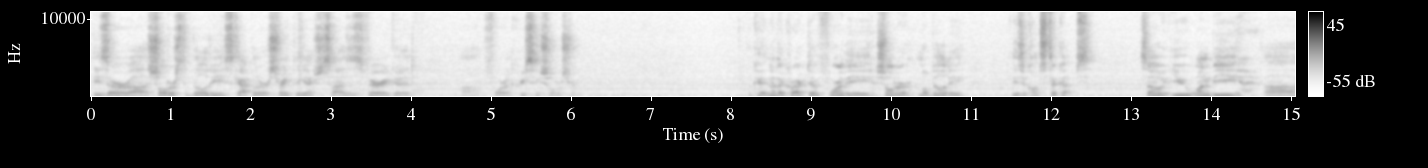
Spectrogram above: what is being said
These are uh, shoulder stability, scapular strengthening exercises, very good uh, for increasing shoulder strength. Okay, another corrective for the shoulder mobility, these are called stick-ups. So you want to be uh,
